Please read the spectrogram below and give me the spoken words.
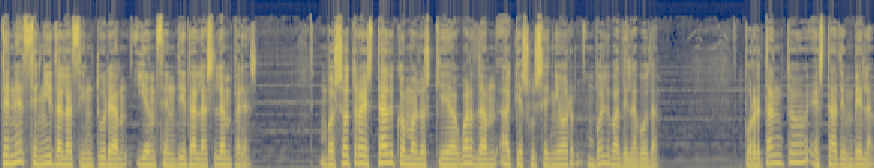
Tened ceñida la cintura y encendida las lámparas. Vosotros estad como los que aguardan a que su Señor vuelva de la boda por tanto, estad en vela,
